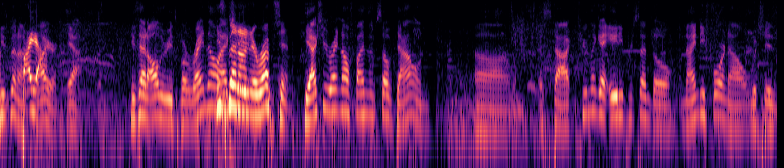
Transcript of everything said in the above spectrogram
He's been on fire. fire. Yeah. He's had all the reads, but right now He's actually, been on eruption. he actually right now finds himself down um, a stock. Toon Link at 80% though, 94 now, which is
